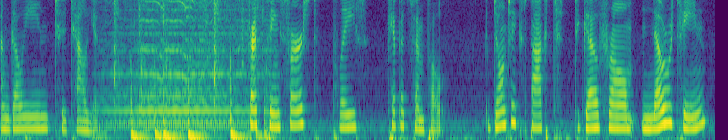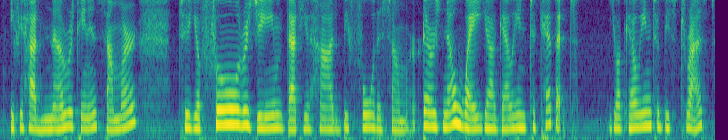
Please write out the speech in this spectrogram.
I'm going to tell you. First things first, please keep it simple don't expect to go from no routine if you had no routine in summer to your full regime that you had before the summer. There is no way you are going to keep it. You are going to be stressed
